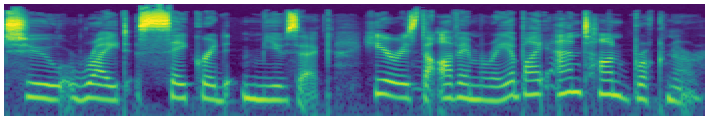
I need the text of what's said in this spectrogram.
to write sacred music. Here is the Ave Maria by Anton Bruckner.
